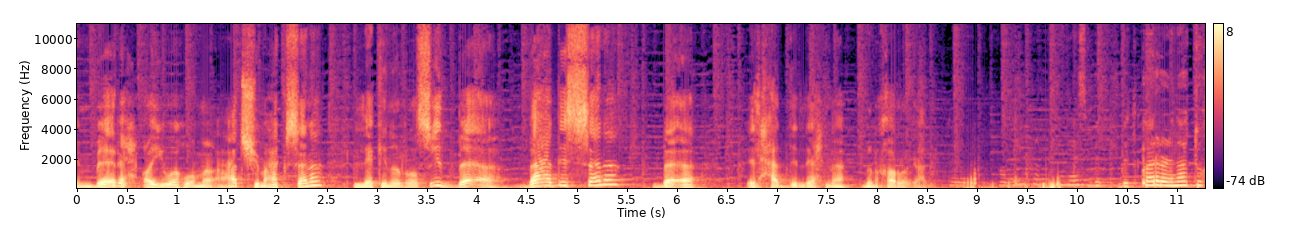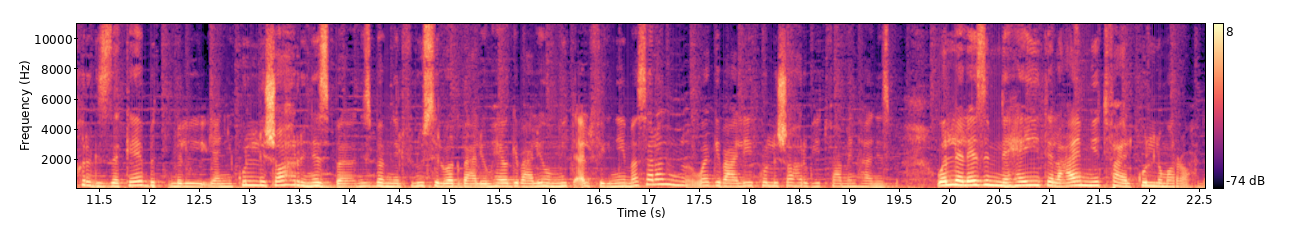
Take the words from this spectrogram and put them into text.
إمبارح أيوه هو ما قعدش معاك سنة لكن الرصيد بقى بعد السنة بقى الحد اللي إحنا بنخرج عليه. بتقرر انها تخرج الزكاة بت... يعني كل شهر نسبة نسبة من الفلوس الواجبة عليهم. هي واجب عليهم مئة ألف جنيه مثلا واجب عليه كل شهر بيدفع منها نسبة. ولا لازم نهاية العام يدفع الكل مرة واحدة؟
